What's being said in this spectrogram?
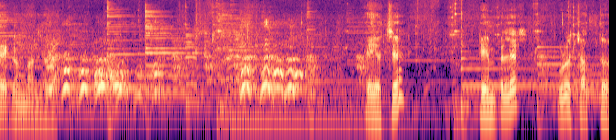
দেখুন বন্ধুরা এই হচ্ছে টেম্পলের পুরো চত্বর।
